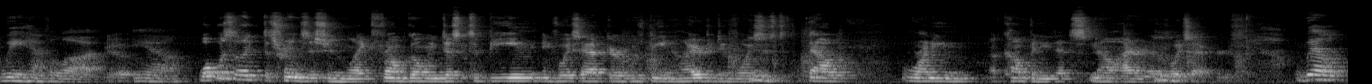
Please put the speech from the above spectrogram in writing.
We have a lot, Yeah. yeah. What was like the transition like from going just to being a voice actor who's being hired to do voices mm. to now running a company that's now hiring other mm-hmm. voice actors? Well,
